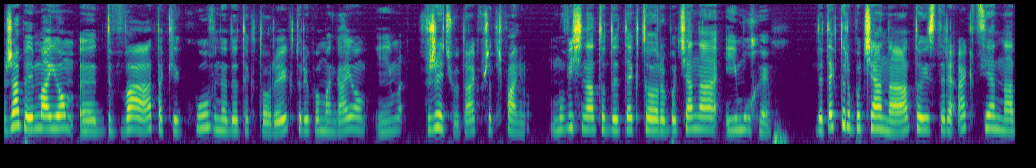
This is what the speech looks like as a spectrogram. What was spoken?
Żaby mają dwa takie główne detektory, które pomagają im w życiu, tak, w przetrwaniu. Mówi się na to detektor bociana i muchy. Detektor bociana to jest reakcja na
